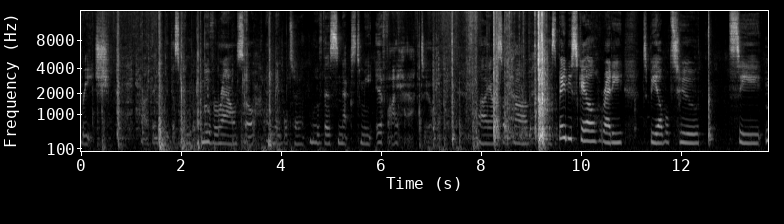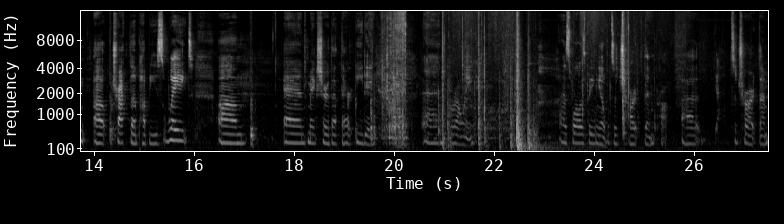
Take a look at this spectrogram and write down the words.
reach. Uh, thankfully this can move around so I'm able to move this next to me if I have to. I also have this baby scale ready to be able to see, uh, track the puppy's weight um, and make sure that they're eating and growing as well as being able to chart them, uh, yeah, to chart them.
